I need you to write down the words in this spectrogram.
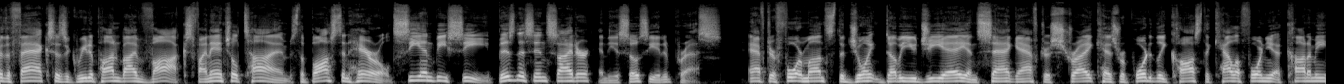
are the facts as agreed upon by Vox, Financial Times, the Boston Herald, CNBC, Business Insider, and the Associated Press. After four months, the joint WGA and SAG AFTRA strike has reportedly cost the California economy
